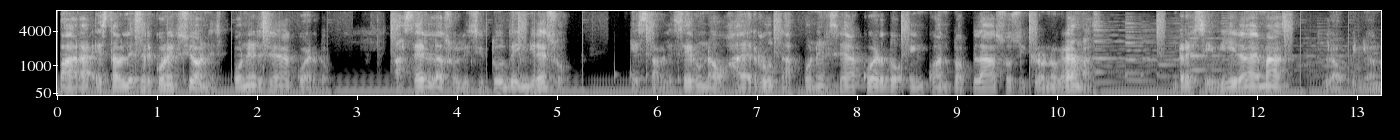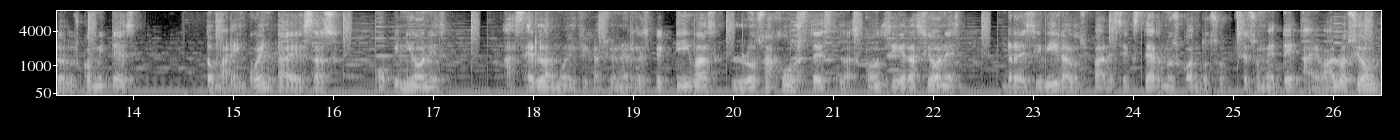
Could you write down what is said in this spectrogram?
para establecer conexiones, ponerse de acuerdo, hacer la solicitud de ingreso establecer una hoja de ruta, ponerse de acuerdo en cuanto a plazos y cronogramas, recibir además la opinión de los comités, tomar en cuenta esas opiniones, hacer las modificaciones respectivas, los ajustes, las consideraciones, recibir a los pares externos cuando se somete a evaluación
